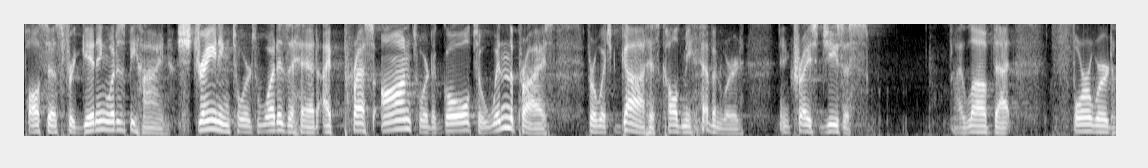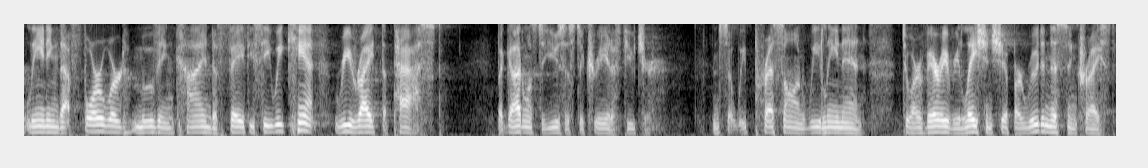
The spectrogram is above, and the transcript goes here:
Paul says, forgetting what is behind, straining towards what is ahead, I press on toward a goal to win the prize for which God has called me heavenward in Christ Jesus. I love that forward leaning, that forward moving kind of faith. You see, we can't rewrite the past, but God wants to use us to create a future. And so we press on, we lean in to our very relationship, our rootedness in Christ,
